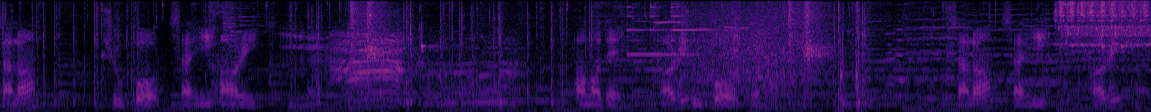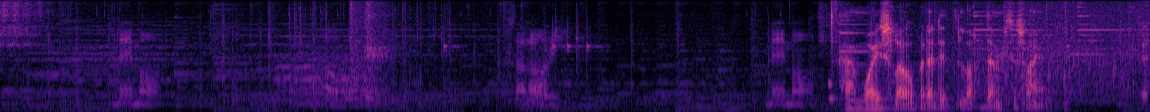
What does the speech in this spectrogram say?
سلام. شوپور صحیح. آری. آماده آری چوب بر میکنم سلام صحیح آری معمار آماده سلام آری معمار I'm way slow, but I did a lot of damage to Cyan. Good.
